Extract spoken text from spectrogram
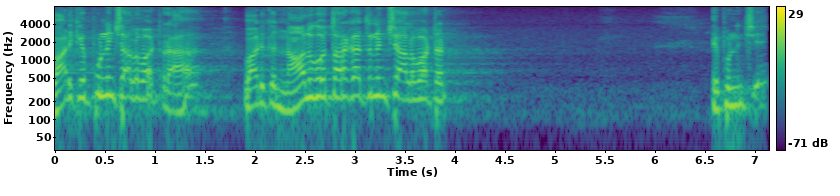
వాడికి ఎప్పటి నుంచి అలవాటురా? వాడికి నాలుగో తరగతి నుంచి అలవాటు. ఎప్పటి నుంచి?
